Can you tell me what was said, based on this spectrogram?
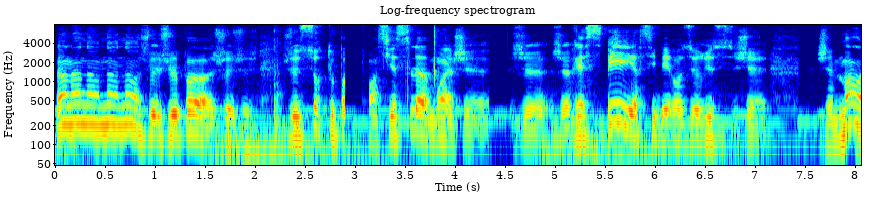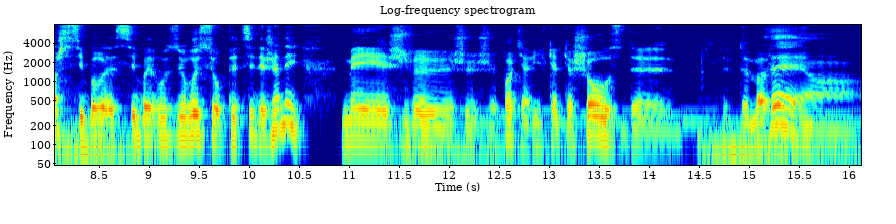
non, non, non, non, non, je, je veux pas... Je, je, je veux surtout pas pensiez cela. Moi, je, je, je respire Cyberosaurus. Je, je mange Cyber- Cyberosaurus au petit déjeuner. Mais je veux, je, je veux pas qu'il arrive quelque chose de, de, de mauvais en...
